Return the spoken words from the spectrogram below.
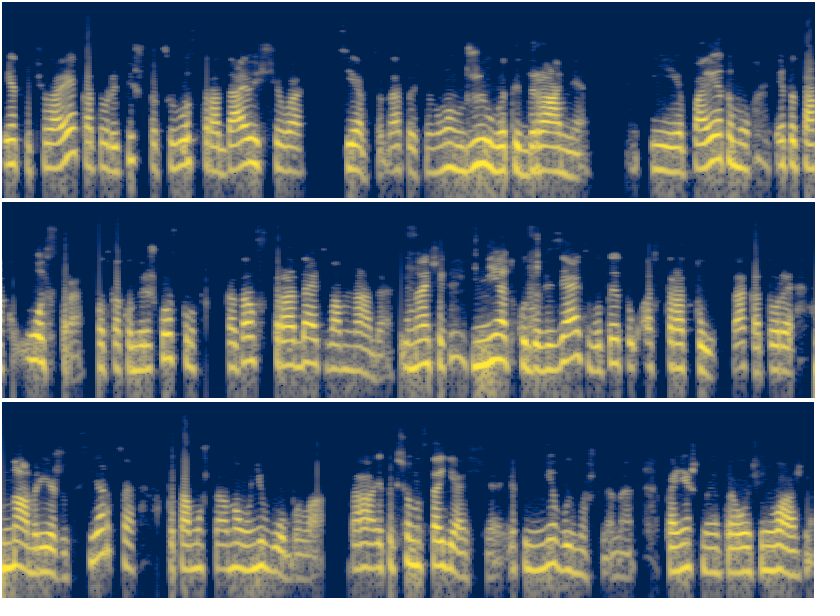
Это человек, который пишет от своего страдающего сердца, да, то есть он, он жил в этой драме, и поэтому это так остро. Вот как он Мережковскому сказал, страдать вам надо. Иначе неоткуда взять вот эту остроту, да, которая нам режет сердце, потому что оно у него было. Да, это все настоящее, это не вымышленное. Конечно, это очень важно.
